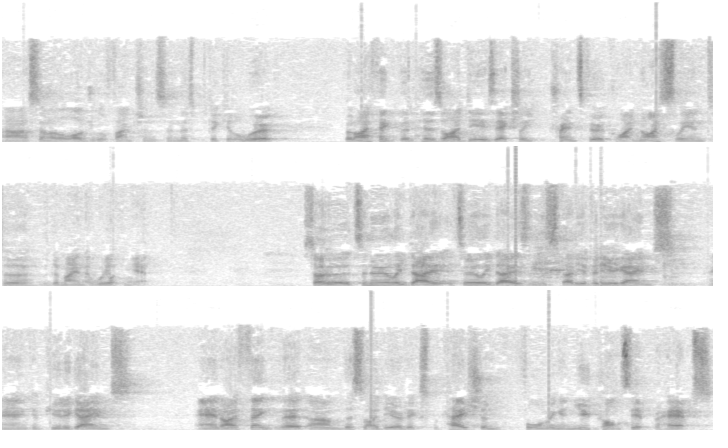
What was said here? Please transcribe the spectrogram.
uh, some of the logical functions in this particular work. But I think that his ideas actually transfer quite nicely into the domain that we're looking at. So it's an early day, it's early days in the study of video games and computer games. And I think that um, this idea of explication, forming a new concept perhaps,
